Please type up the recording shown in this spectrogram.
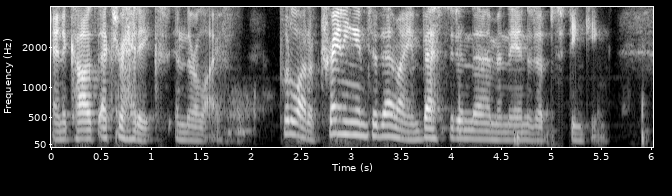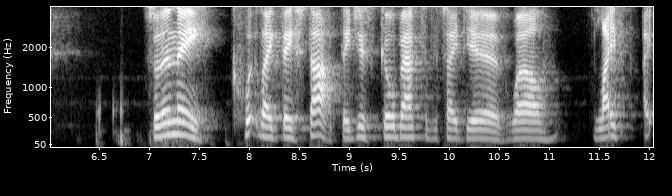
and it caused extra headaches in their life put a lot of training into them i invested in them and they ended up stinking so then they quit like they stop they just go back to this idea of well life I,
